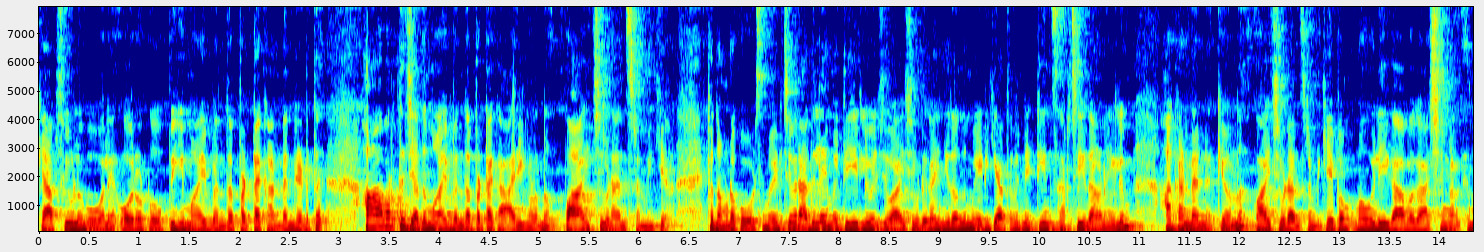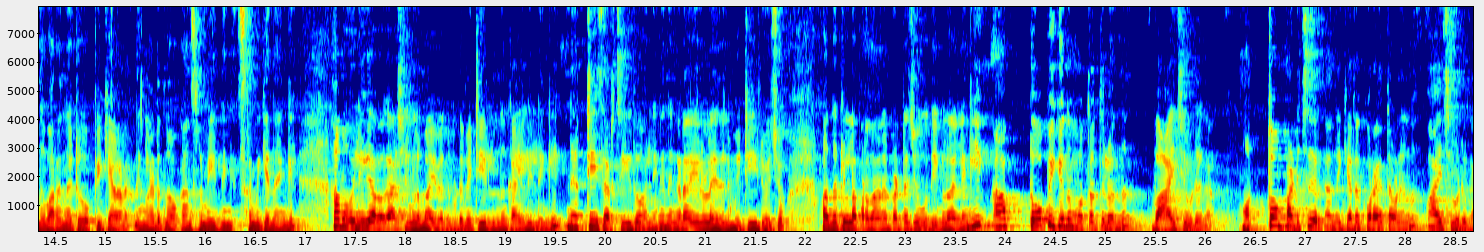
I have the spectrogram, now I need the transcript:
ക്യാപ്സ്യൂൾ പോലെ ഓരോ ടോപ്പിക്കുമായി ബന്ധപ്പെട്ട കണ്ടന്റ് എടുത്ത് ആവർത്തിച്ച് അതുമായി ബന്ധപ്പെട്ട കാര്യങ്ങളൊന്നും വായിച്ചു വിടാൻ ശ്രമിക്കുക. ഇപ്പോൾ നമ്മുടെ കോഴ്സ് മേടിച്ചവർ അതിലെ മെറ്റീരിയൽ വെച്ച് വായിച്ചു വിടുക. ഇനി ഇതൊന്നും മേടിക്കാത്തവർ നെറ്റിൽ സെർച്ച് ചെയ്താണെങ്കിലും ആ കണ്ടന്റൊക്കെ ഒന്ന് വായിച്ചു വിടാൻ ശ്രമിക്കുക. ഇപ്പം മൗലിക അവകാശങ്ങൾ എന്ന് പറയുന്ന ടോപ്പിക്കാണ് നിങ്ങളെടുത്ത് നോക്കാൻ ശ്രമി ശ്രമിക്കുന്നതെങ്കിൽ ആ മൗലിക അവകാശങ്ങളുമായി ബന്ധപ്പെട്ട മെറ്റീരിയൽ ഒന്നും കയ്യിലില്ലെങ്കിൽ നെറ്റീ സെർച്ച് ചെയ്തോ അല്ലെങ്കിൽ നിങ്ങളുടെ കയ്യിലുള്ള ഏതെങ്കിലും മെറ്റീരിയൽ വെച്ചോ വന്നിട്ടുള്ള പ്രധാനപ്പെട്ട ചോദ്യങ്ങളോ അല്ലെങ്കിൽ ആ ടോപ്പിക്കൊന്ന് മൊത്തത്തിലൊന്ന് വായിച്ചു വിടുക. മൊത്തം പഠിച്ചു തീർക്കാൻ നിൽക്കാതെ കുറേ തവണ ഒന്ന് വായിച്ചു വിടുക.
